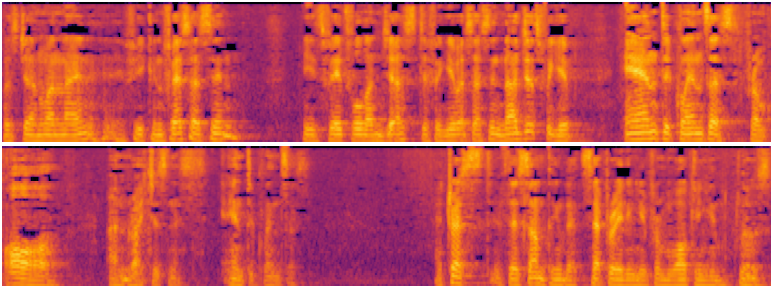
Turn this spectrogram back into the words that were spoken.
First John 1 9, if we confess our sin, He is faithful and just to forgive us our sin, not just forgive, and to cleanse us from all unrighteousness, and to cleanse us. I trust if there's something that's separating you from walking in close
